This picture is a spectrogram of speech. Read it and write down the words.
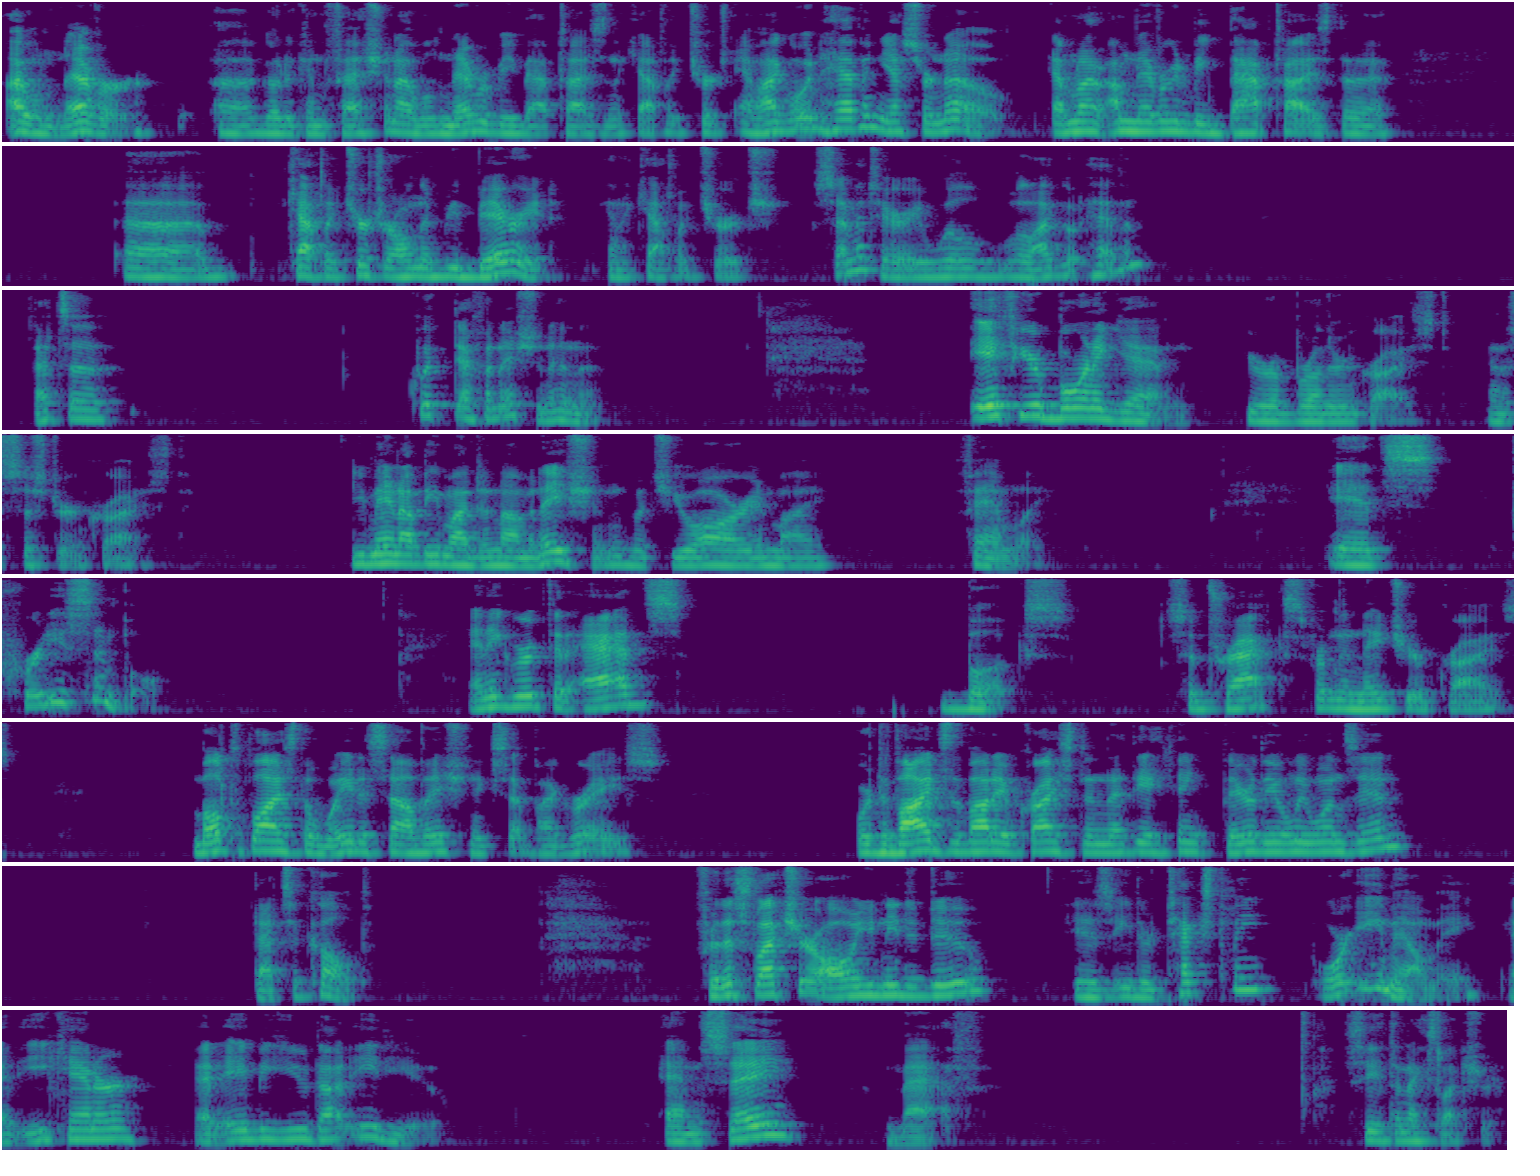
I will never uh, go to confession, I will never be baptized in the Catholic Church, am I going to heaven? Yes or no? I'm, not, I'm never going to be baptized in a uh, Catholic Church or I'll be buried in a Catholic Church cemetery. Will, will I go to heaven? That's a quick definition, isn't it? If you're born again, you're a brother in Christ and a sister in Christ. You may not be my denomination, but you are in my family. It's pretty simple. Any group that adds books, subtracts from the nature of Christ, multiplies the way to salvation except by grace, or divides the body of Christ in that they think they're the only ones in, that's a cult. For this lecture, all you need to do is either text me or email me at ecaner at abu.edu and say math. See you at the next lecture.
